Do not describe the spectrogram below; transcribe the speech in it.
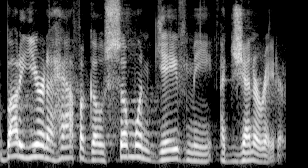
About a year and a half ago, someone gave me a generator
